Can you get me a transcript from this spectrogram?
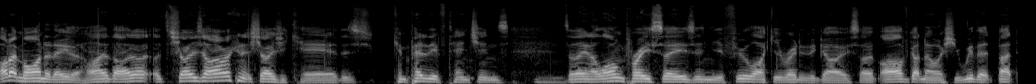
I don't mind it either. I, I, it shows. I reckon it shows you care. There's competitive tensions. Mm. So then a long pre-season, you feel like you're ready to go. So I've got no issue with it. But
